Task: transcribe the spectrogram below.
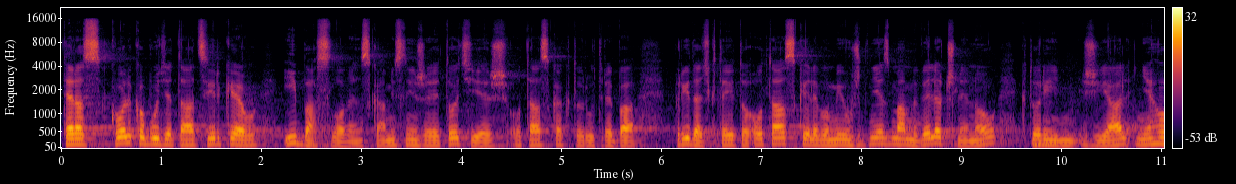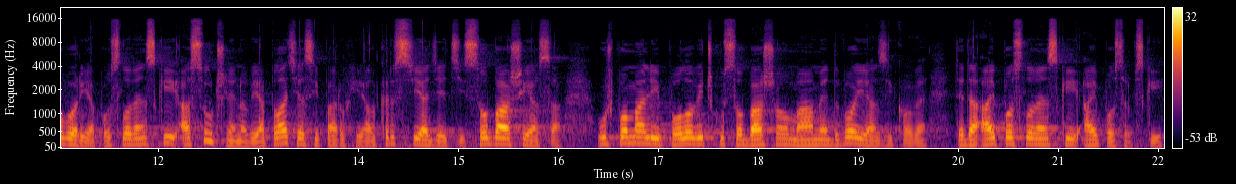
Teraz, koľko bude tá církev iba slovenská? Myslím, že je to tiež otázka, ktorú treba pridať k tejto otázke, lebo my už dnes máme veľa členov, ktorí žiaľ nehovoria po slovensky a sú členovia, platia si parochiál, krstia deti, sobášia sa. Už pomaly polovičku sobášov máme dvojjazykové, teda aj po slovensky, aj po srbsky.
